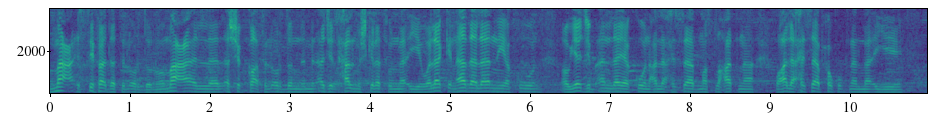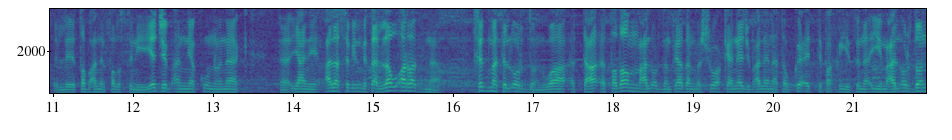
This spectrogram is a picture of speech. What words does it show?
مع استفادة الأردن ومع الأشقاء في الأردن من أجل حل مشكلته المائية ولكن هذا لن يكون أو يجب أن لا يكون على حساب مصلحتنا وعلى حساب حقوقنا المائية اللي طبعا الفلسطينية. يجب أن يكون هناك يعني على سبيل المثال لو أردنا خدمة الأردن والتضامن مع الأردن في هذا المشروع كان يجب علينا توقيع اتفاقية ثنائية مع الأردن.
